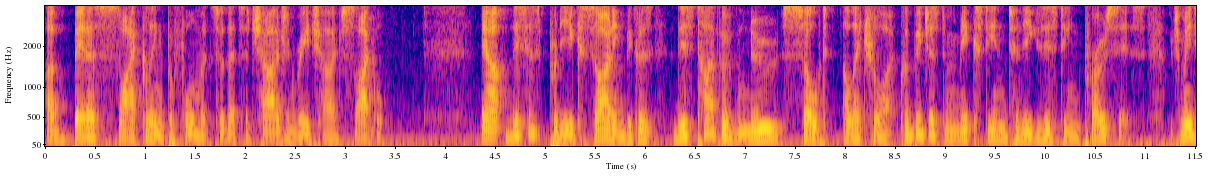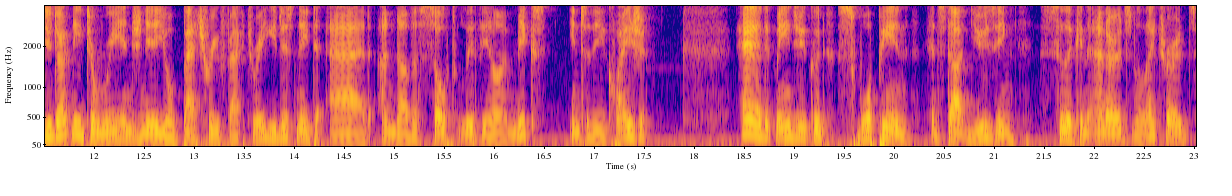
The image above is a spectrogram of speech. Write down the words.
a better cycling performance. So that's a charge and recharge cycle. Now, this is pretty exciting because this type of new salt electrolyte could be just mixed into the existing process, which means you don't need to re engineer your battery factory, you just need to add another salt lithium ion mix into the equation. And it means you could swap in and start using silicon anodes and electrodes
